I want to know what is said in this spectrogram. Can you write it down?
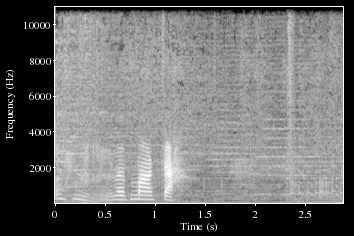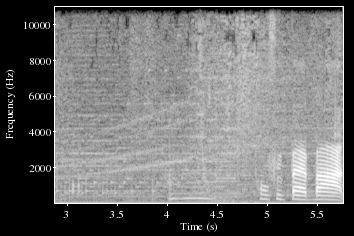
อือหือ เลิศมากจ้ะหกสิบแปดบาท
